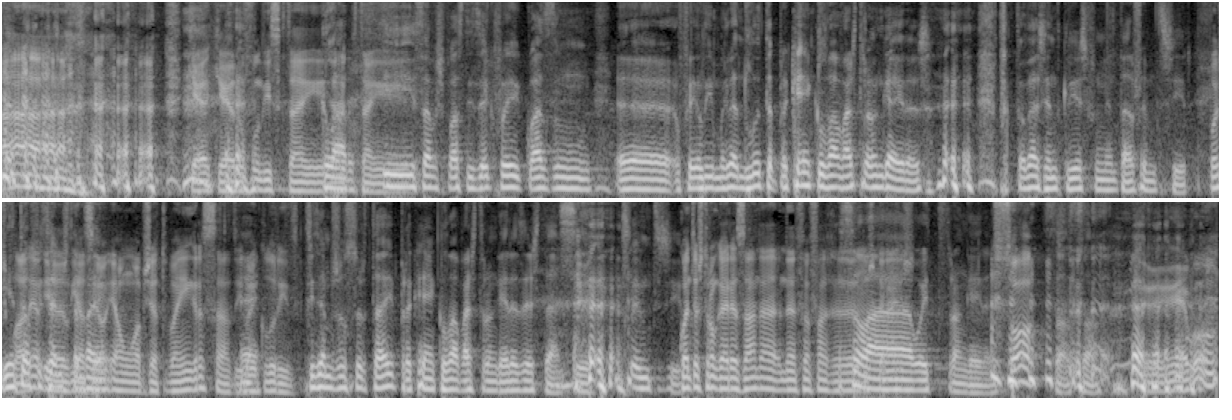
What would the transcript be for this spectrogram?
Ah, que, é, que é no fundo isso que tem. Claro, que tem... e sabes, posso dizer que foi quase um. Uh, foi ali uma grande luta para quem é que levava as trongueiras, porque toda a gente queria experimentar, foi muito giro. Pois e claro, então fizemos aliás, também... é um objeto bem engraçado e é, bem colorido. Fizemos um sorteio para quem é que levava as trongueiras este ano. foi muito giro. Quantas trongueiras há na, na fanfarra? Só há oito trongueiras. Só? só, só. É, é bom.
